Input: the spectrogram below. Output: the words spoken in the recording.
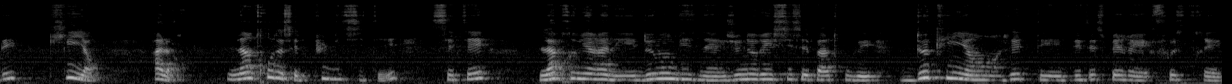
des clients. Alors, l'intro de cette publicité, c'était la première année de mon business, je ne réussissais pas à trouver de clients, j'étais désespérée, frustrée,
